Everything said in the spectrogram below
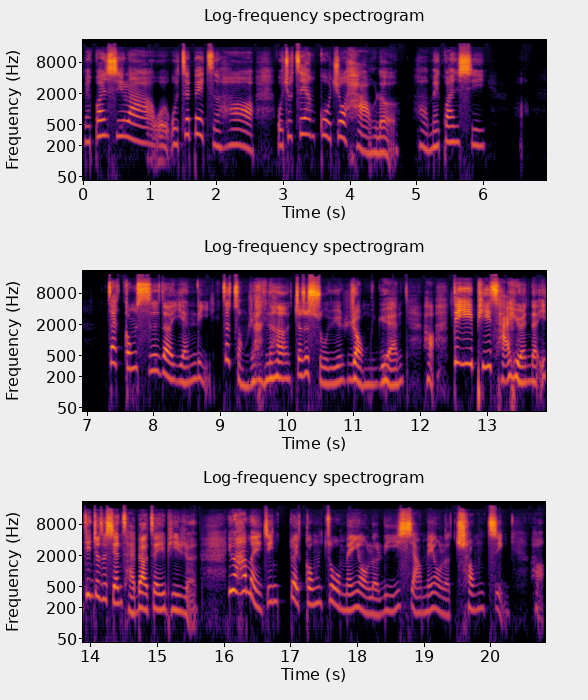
没关系啦，我我这辈子哈，我就这样过就好了，好没关系。在公司的眼里，这种人呢，就是属于冗员。好，第一批裁员的，一定就是先裁掉这一批人，因为他们已经对工作没有了理想，没有了憧憬。好，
